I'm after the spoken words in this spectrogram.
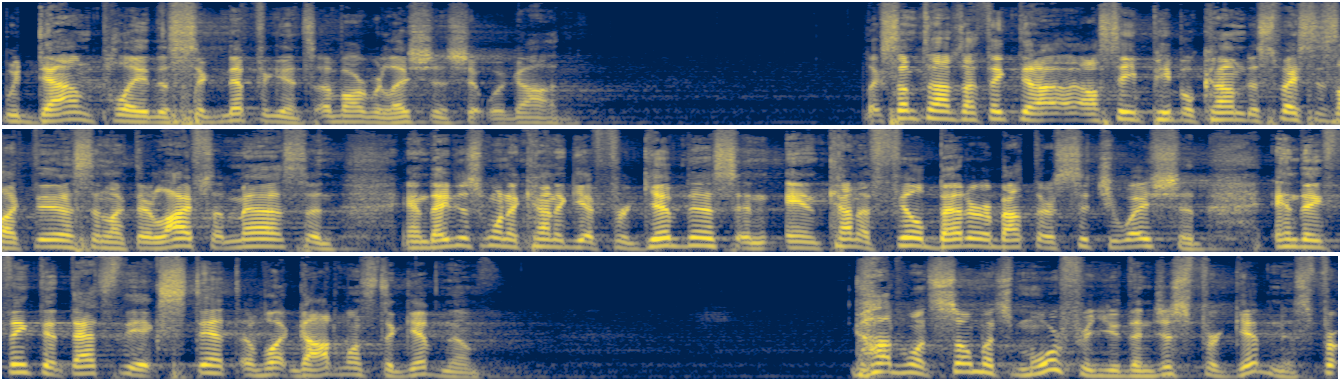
we downplay the significance of our relationship with God. Like sometimes I think that I'll see people come to spaces like this and like their life's a mess and, and they just want to kind of get forgiveness and, and kind of feel better about their situation. And they think that that's the extent of what God wants to give them. God wants so much more for you than just forgiveness. For,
